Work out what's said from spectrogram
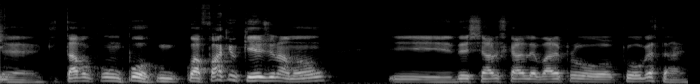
É, que tava com, pô, com, com a faca e o queijo na mão e deixaram os caras levarem pro, pro overtime.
